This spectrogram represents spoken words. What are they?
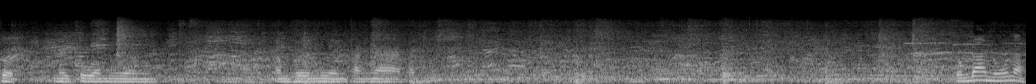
สดในตัวเมืองอำเภอเมืองพังงาครับตรงด้านนู้นน่ะ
